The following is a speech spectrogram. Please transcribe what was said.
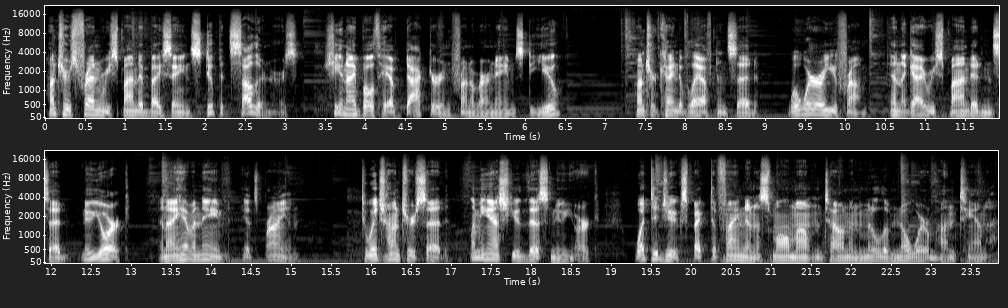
Hunter's friend responded by saying, Stupid Southerners? She and I both have doctor in front of our names, do you? Hunter kind of laughed and said, Well, where are you from? And the guy responded and said, New York, and I have a name. It's Brian. To which Hunter said, Let me ask you this, New York. What did you expect to find in a small mountain town in the middle of nowhere, Montana?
